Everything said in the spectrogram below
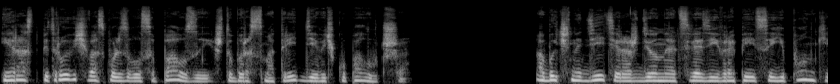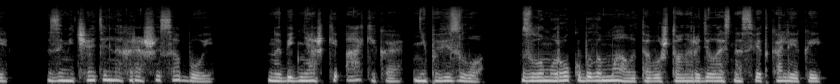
и Раст Петрович воспользовался паузой, чтобы рассмотреть девочку получше. Обычно дети, рожденные от связи европейца и японки, замечательно хороши собой. Но бедняжке Акика не повезло. Злому року было мало того, что она родилась на свет калекой.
